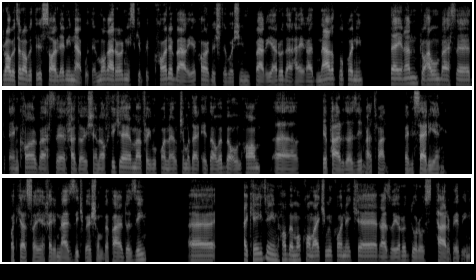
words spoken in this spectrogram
رابطه رابطه سالمی نبوده ما قرار نیست که به کار بقیه کار داشته باشیم بقیه رو در حقیقت نقد بکنیم. دقیقا تو همون بحث انکار بحث خدای شناختی که من فکر می‌کنم که ما در ادامه به اونها بپردازیم. حتما خیلی سریع یعنی پادکست های خیلی نزدیک بهشون بپردازیم. پکیج اینها به ما کمک می‌کنه که غذایی رو درست تر ببینیم.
